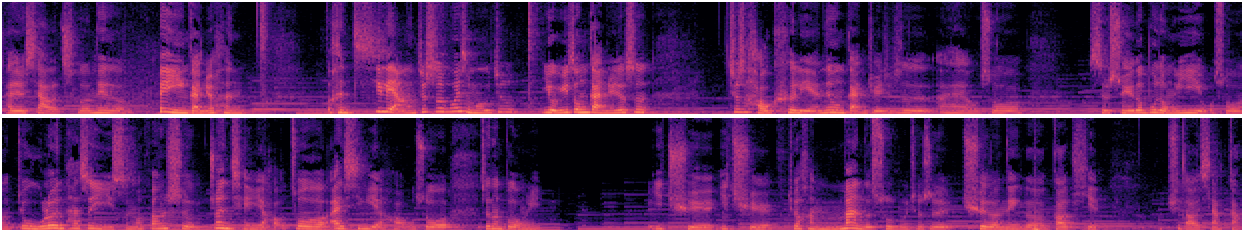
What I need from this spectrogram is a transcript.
他就下了车，那个背影感觉很很凄凉，就是为什么就有一种感觉，就是就是好可怜那种感觉，就是哎，我说谁谁都不容易，我说就无论他是以什么方式赚钱也好，做爱心也好，我说真的不容易，一瘸一瘸就很慢的速度，就是去了那个高铁，去到香港。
